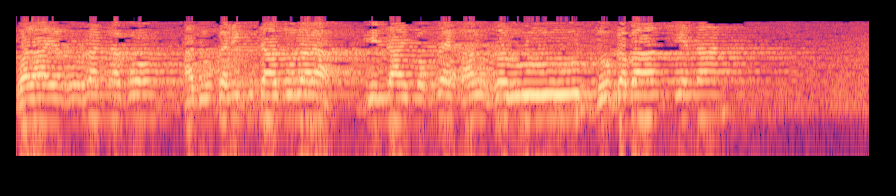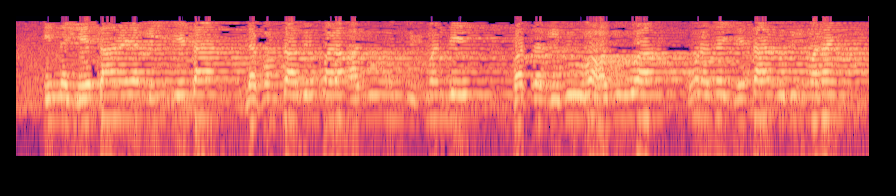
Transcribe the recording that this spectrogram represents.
ولا یغرنکم اللہ الغرور۔ شیطان۔ ان شیطان یقین شیطان۔ لکم پر دشمن دے۔ فتقیدو و شیطان کو دشمنائیں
